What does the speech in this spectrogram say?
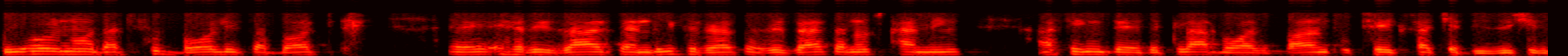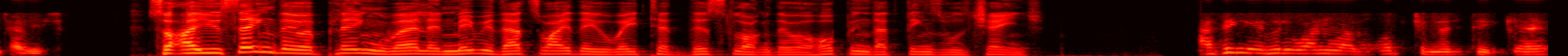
we all know that football is about a result, and if results are not coming, I think the, the club was bound to take such a decision, Tavis. So are you saying they were playing well and maybe that's why they waited this long? They were hoping that things will change? I think everyone was optimistic. Uh,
